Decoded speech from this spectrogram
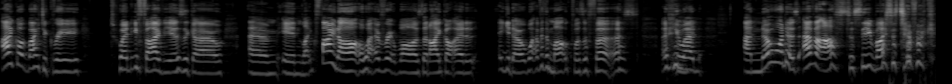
"I got my degree 25 years ago." Um, in like fine art or whatever it was, and I got an, you know, whatever the mark was a first, and he went, and no one has ever asked to see my certificate.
